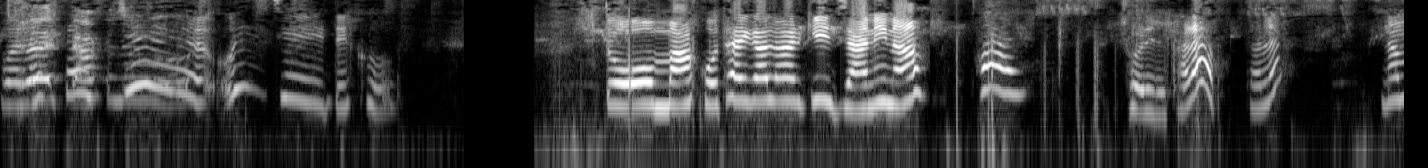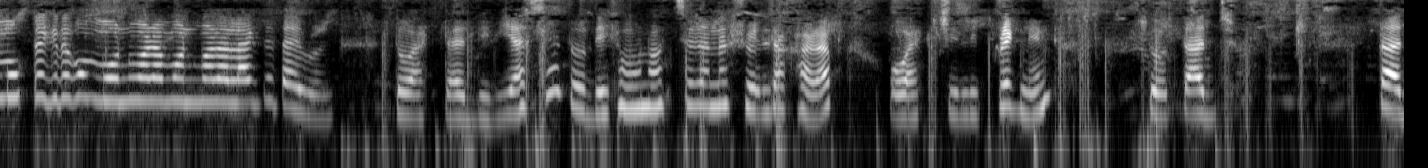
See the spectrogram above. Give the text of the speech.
পলাশ আসছে ওই যে দেখো। তো মা কোথায় গেল আর কি জানি না। শরীর খারাপ? তাহলে? না, মুখটা কীরকম মন মরা মন মরা লাগছে তাই বলি তো একটা দিদি আছে, তো দেখে মনে হচ্ছে যেন শরীরটা খারাপ। ও অ্যাকচুয়ালি প্রেগনেন্ট তো তার তার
